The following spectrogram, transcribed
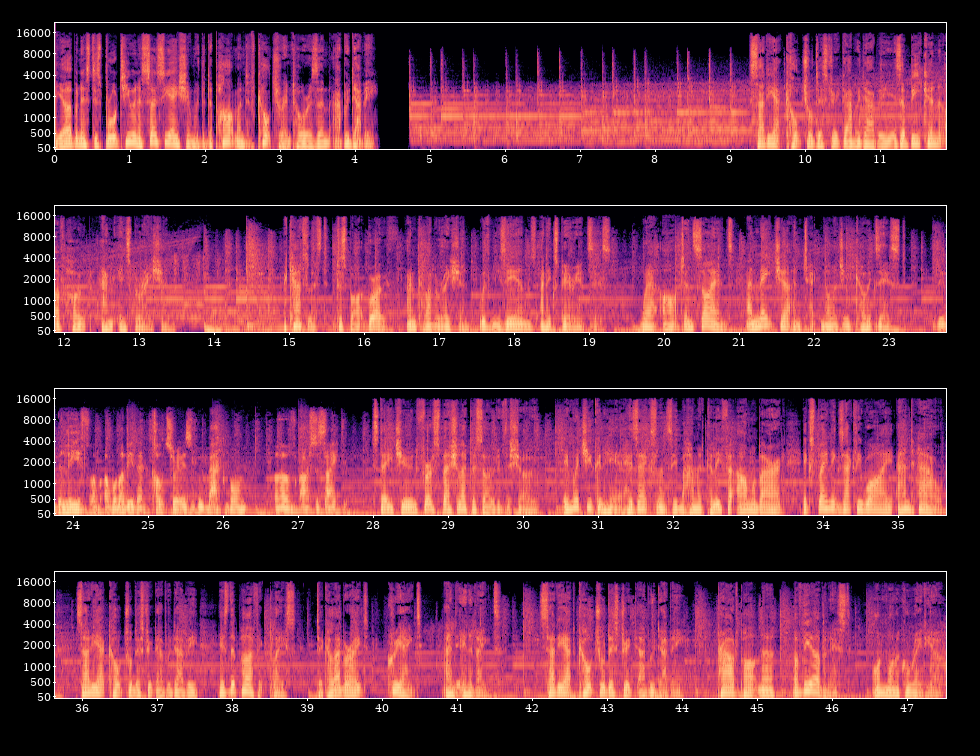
The Urbanist is brought to you in association with the Department of Culture and Tourism, Abu Dhabi. Saadiyat Cultural District Abu Dhabi is a beacon of hope and inspiration. A catalyst to spark growth and collaboration with museums and experiences, where art and science and nature and technology coexist. The belief of Abu Dhabi that culture is the backbone of our society. Stay tuned for a special episode of the show, in which you can hear His Excellency Mohammed Khalifa Al Mubarak explain exactly why and how Saadiyat Cultural District Abu Dhabi is the perfect place to collaborate, create, and innovate. Saadiyat Cultural District Abu Dhabi, proud partner of The Urbanist on Monocle Radio.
